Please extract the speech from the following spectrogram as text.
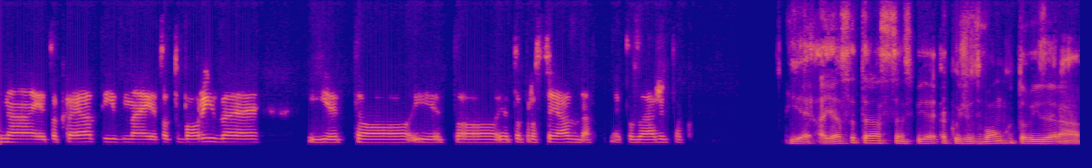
iná, je to kreatívne, je to tvorivé, je to, je to, je to proste jazda, je to zážitok. Je, a ja sa teraz chcem spýtať, akože zvonku to vyzerá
